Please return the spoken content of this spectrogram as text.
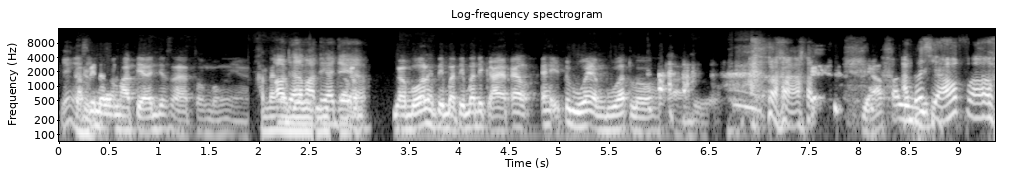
Ya nggak Tapi sih? dalam hati aja saat sombongnya. karena Oh, nggak dalam hati aja ya. Gak boleh tiba-tiba di KRL. Eh itu gue yang buat loh. Aduh. Siapa lu? Anda gitu? siapa?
